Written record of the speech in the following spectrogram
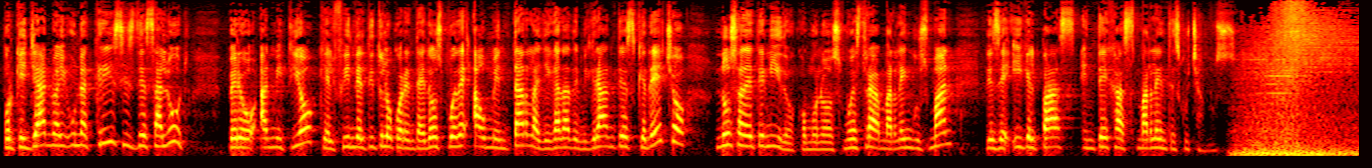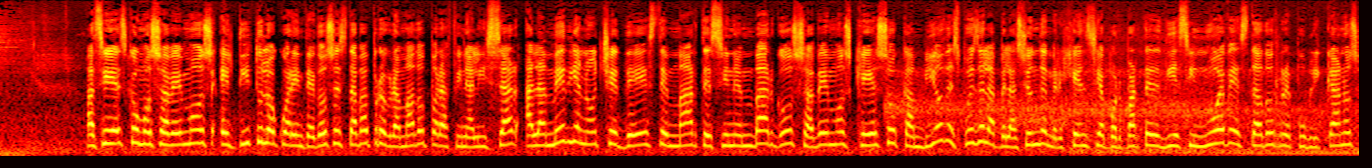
porque ya no hay una crisis de salud pero admitió que el fin del título 42 puede aumentar la llegada de migrantes, que de hecho no se ha detenido, como nos muestra Marlene Guzmán desde Eagle Pass, en Texas. Marlene, te escuchamos. Así es, como sabemos, el título 42 estaba programado para finalizar a la medianoche de este martes. Sin embargo, sabemos que eso cambió después de la apelación de emergencia por parte de 19 estados republicanos,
